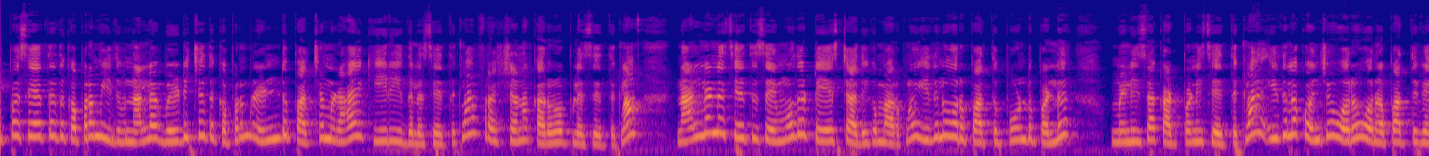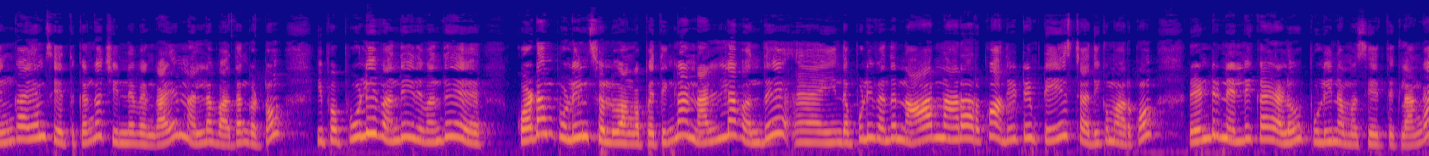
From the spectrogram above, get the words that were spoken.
இப்போ சேர்த்ததுக்கப்புறம் இது நல்லா வெடிச்சதுக்கப்புறம் ரெண்டு பச்சை மிளகாய் கீரி இதில் சேர்த்துக்கலாம். ஃப்ரெஷ்ஷான கருவேப்பிலை சேர்த்துக்கலாம். நல்லெண்ணெய் சேர்த்து செய்யும்போது டேஸ்ட் அதிகமாக இருக்கும். இதில் ஒரு பத்து பூண்டு பல்லு மெலிசாக கட் பண்ணி சேர்த்துக்கலாம். இதில் கொஞ்சம் ஒரு ஒரு பத்து வெங்காயம் சேர்த்துக்கோங்க. சின்ன வெங்காயம் நல்லா வதங்கட்டும். இப்போ புளி வந்து இது வந்து குடம் புளின்னு சொல்லுவாங்க பார்த்தீங்களா நல்லா வந்து இந்த புளி வந்து நார் நாராக இருக்கும். அதே டைம் டேஸ்ட் அதிகமாக இருக்கும். ரெண்டு நெல்லிக்காய் அளவு புளி நம்ம சேர்த்துக்கலாங்க.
